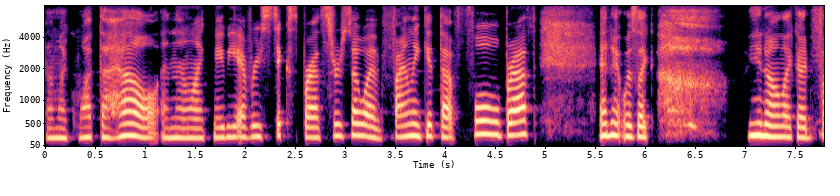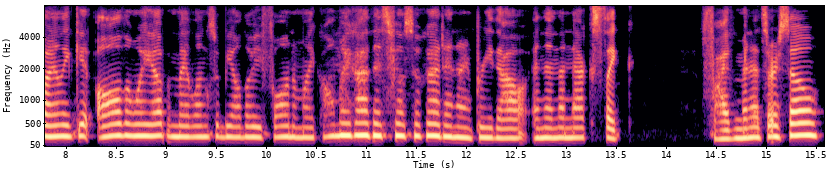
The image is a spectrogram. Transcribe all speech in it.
And I'm like, what the hell? And then, like, maybe every six breaths or so, I would finally get that full breath. And it was like, you know, like I'd finally get all the way up and my lungs would be all the way full. And I'm like, oh my God, this feels so good. And I breathe out. And then the next, like, five minutes or so,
